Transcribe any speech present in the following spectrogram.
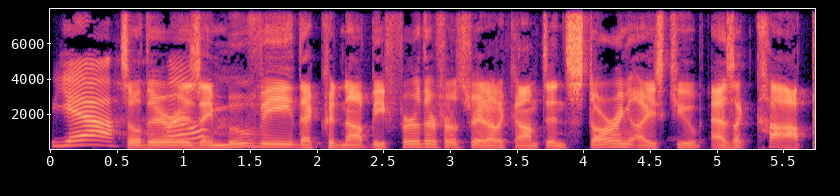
yeah. So there is well, a movie that could not be further from Straight Outta Compton, starring Ice Cube as a cop,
